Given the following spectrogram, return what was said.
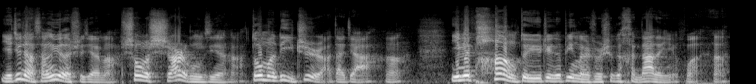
也就两三个月的时间吧，瘦了十二公斤哈，多么励志啊，大家啊！因为胖对于这个病来说是个很大的隐患啊。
